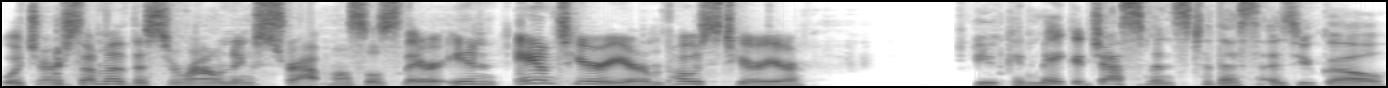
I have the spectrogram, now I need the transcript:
which are some of the surrounding strap muscles there in anterior and posterior. You can make adjustments to this as you go.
